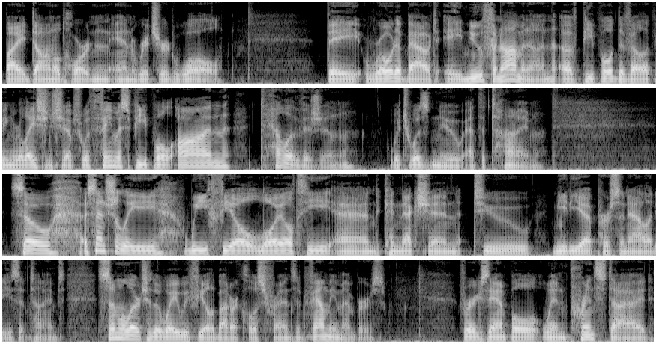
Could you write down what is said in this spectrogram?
by Donald Horton and Richard Wohl they wrote about a new phenomenon of people developing relationships with famous people on television, which was new at the time. So essentially, we feel loyalty and connection to media personalities at times, similar to the way we feel about our close friends and family members. For example, when Prince died,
